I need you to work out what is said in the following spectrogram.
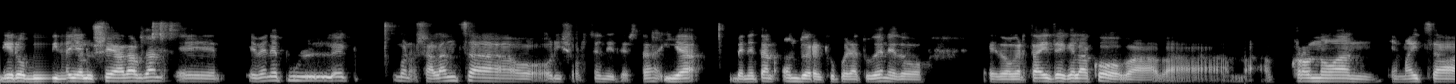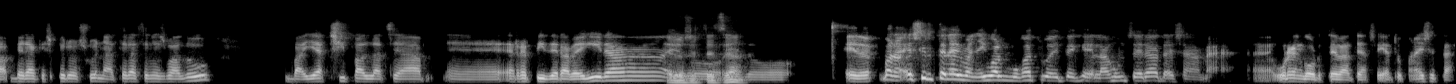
gero bidaia luzea da, orduan, e, ebene pulek, bueno, salantza hori sortzen dit, ezta? Ia, benetan ondo errekuperatu den, edo, edo gerta daitekelako, ba, ba, ba, kronoan emaitza berak espero zuen ateratzen ez badu, baia txipaldatzea e, errepidera begira, edo, edo, edo, bueno, ez irtenek, baina igual mugatu daiteke laguntzera, eta esan, ba, urrengo urte batean zaiatuko naiz, eta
